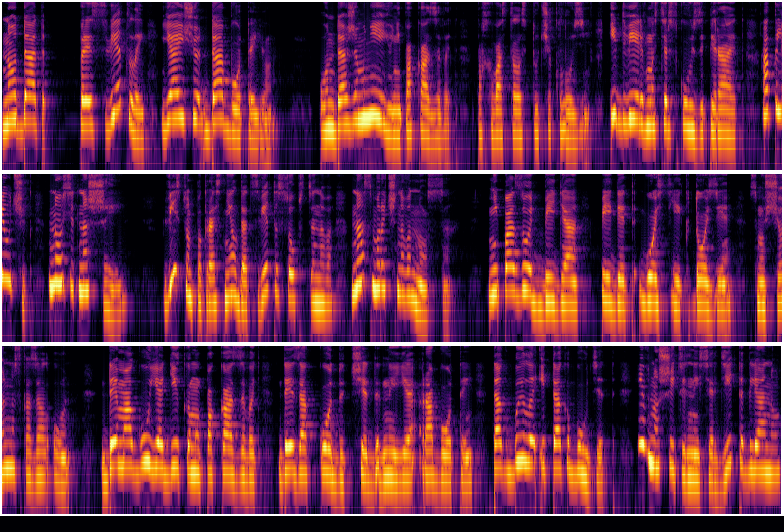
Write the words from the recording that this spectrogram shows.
«Но дат Пресветлой я еще доботаю». «Он даже мне ее не показывает похвасталась туча Клози. «И дверь в мастерскую запирает, а ключик носит на шее». Вистон покраснел до цвета собственного насморочного носа. не позорь бедя перед гостьей к дозе», – смущенно сказал он. «Да могу я дикому показывать дезакодчедные работы. Так было и так будет». И внушительно и сердито глянул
